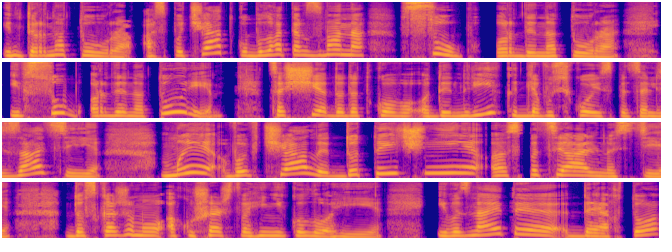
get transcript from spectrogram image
інтернатура, а спочатку була так звана субординатура. І в субординатурі це ще додатково один рік для вузької спеціалізації. Ми вивчали дотичні е, спеціальності до, скажімо, акушерства гінекології. І ви знаєте, дехто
